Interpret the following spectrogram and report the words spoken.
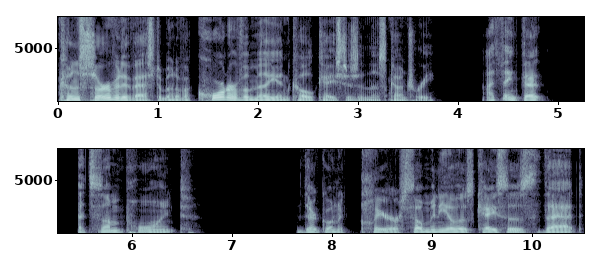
conservative estimate of a quarter of a million cold cases in this country. I think that at some point they're going to clear so many of those cases that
